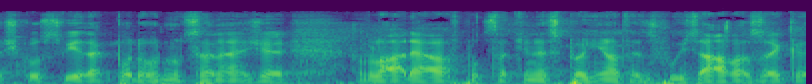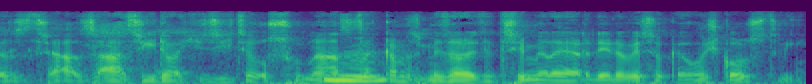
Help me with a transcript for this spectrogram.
školství je tak podhodnocené, že vláda v podstatě nesplnila ten svůj závazek z září 2018, hmm. tak kam zmizely ty 3 miliardy do vysokého školství?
